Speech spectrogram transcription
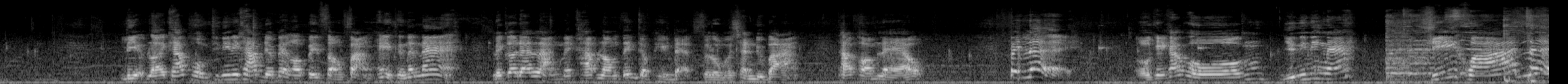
8เรียบร้อยครับ ผมที่นี้นะครับ เดี๋ยวแบ่งออกเป็น2ฝั่งให้ถึงด้านหน้า แล้วก็ด้านหลังนะครับ ลองเต้นกับเพลงแบบสโลโมชันดูบ้าง ถ้าพร้อมแล้ว ไปเลย โอเคครับผม ยืนนิ่งๆนะ ชี้ขวาเลย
